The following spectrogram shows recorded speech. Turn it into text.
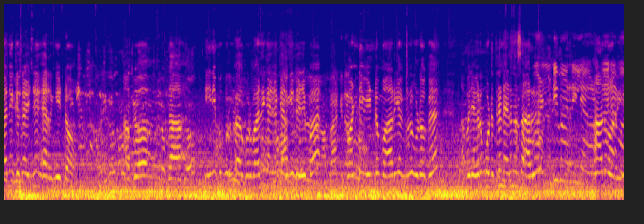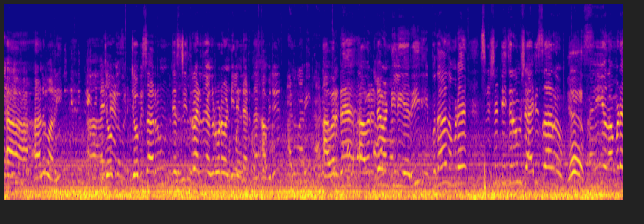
കുർബാനയൊക്കെ കഴിഞ്ഞ് ഇറങ്ങിട്ടോ. അപ്പോ ദാ ഇനിയിപ്പോ കുർ- കുർബാനയും കഴിഞ്ഞൊക്കെ ഇറങ്ങി കഴിയുമ്പോ വണ്ടി വീണ്ടും മാറി അങ്ങോട്ടും ഇങ്ങോട്ടും ഒക്കെ അപ്പൊ ഞങ്ങളുടെ കൂട്ടത്തിലുണ്ടായിരുന്ന സാറ് ആൾ മാറി. ആ ആൾ മാറി. ജോബി ജോബി സാറും ജസ്റ്റിത്രുമായിരുന്നു ഞങ്ങളുടെ കൂടെ വണ്ടിയിലുണ്ടായിരുന്നത് അവർ അവരുടെ അവരുടെ വണ്ടിയിൽ കയറി. ഇപ്പതാ നമ്മുടെ സാറും. അയ്യോ നമ്മുടെ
